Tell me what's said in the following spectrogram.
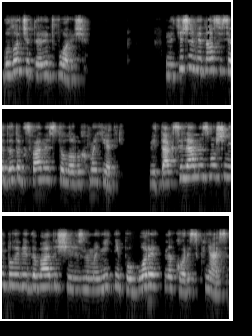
було чотири дворища. Нетішин відносився до так званих столових маєтків. Відтак селяни змушені були віддавати ще різноманітні побори на користь князя.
